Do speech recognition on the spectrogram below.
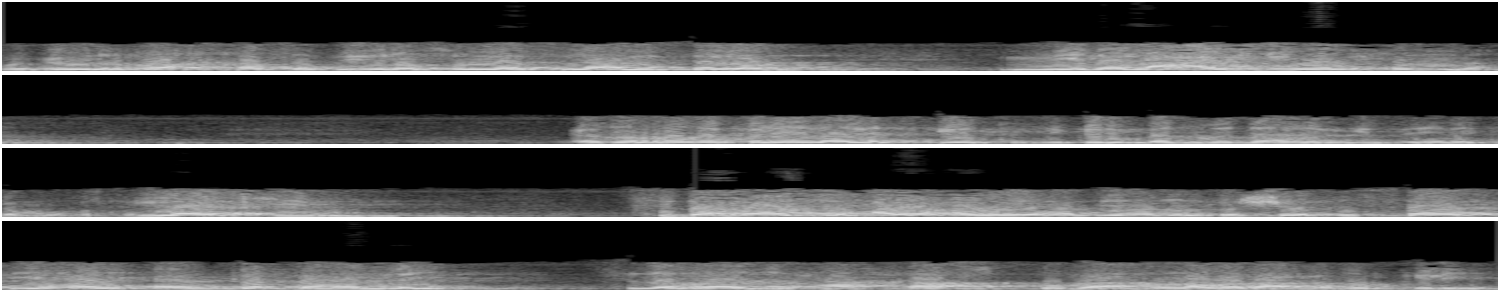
Wuxuu yihi rakhasa fihi rasul lah sal lay waslam min alcayni walxuma cudurrada kale inaan laskaga tufi karin baad moodaa hadalkiisa inay ka muuqato. Laakiin sida raajixa waxa weye haddii hadalka sheekhu saas yahay aan ka fahamnay sida raajixa khaas kuma ah labadaa cudur keliya.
